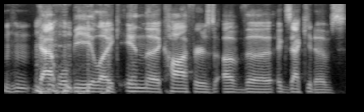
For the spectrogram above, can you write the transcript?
Mhm. That will be like in the coffers of the executives.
